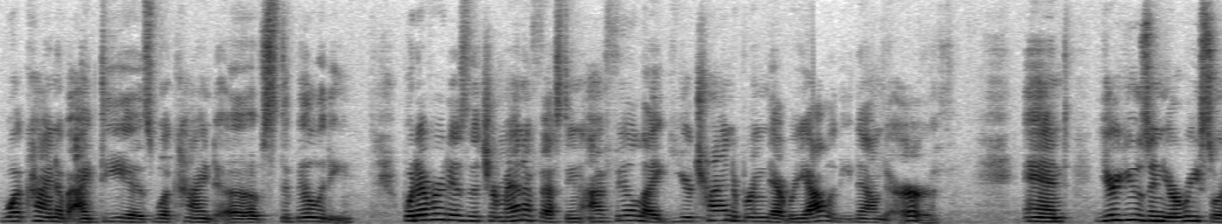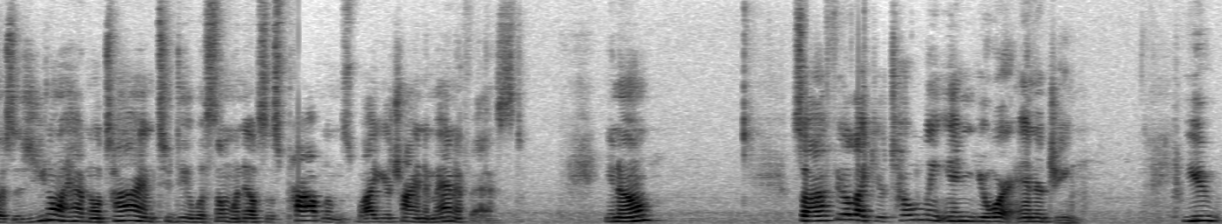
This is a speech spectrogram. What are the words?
What kind of ideas, what kind of stability. Whatever it is that you're manifesting, I feel like you're trying to bring that reality down to earth. And you're using your resources. You don't have no time to deal with someone else's problems while you're trying to manifest. You know? So I feel like you're totally in your energy. You,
